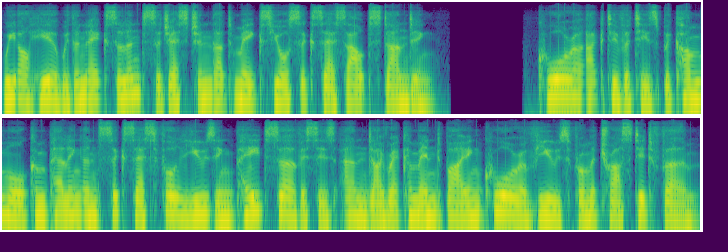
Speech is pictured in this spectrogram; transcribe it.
We are here with an excellent suggestion that makes your success outstanding. Quora activities become more compelling and successful using paid services and I recommend buying Quora views from a trusted firm.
